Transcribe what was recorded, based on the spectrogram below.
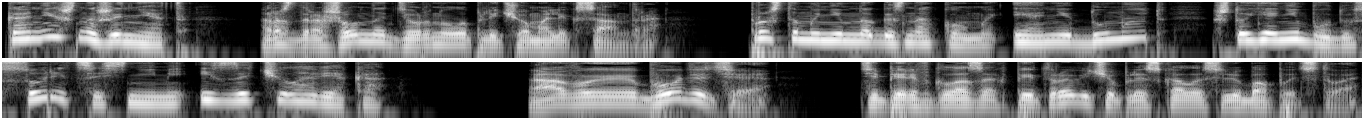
«Конечно же нет», — раздраженно дернула плечом Александра. «Просто мы немного знакомы, и они думают, что я не буду ссориться с ними из-за человека». «А вы будете?» Теперь в глазах Петровича плескалось любопытство.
